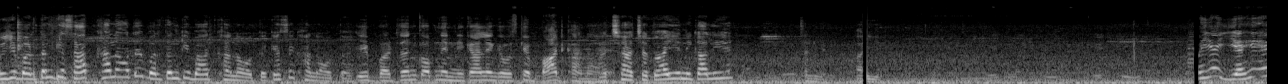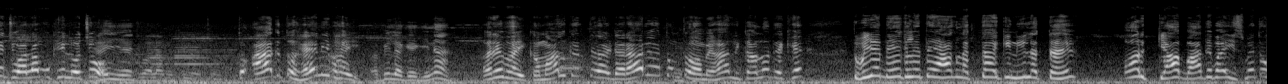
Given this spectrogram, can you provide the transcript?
तो ये बर्तन के साथ खाना होता है बर्तन के बाद खाना होता है? कैसे खाना होता है? ये बर्तन को अपने निकालेंगे उसके बाद खाना है। अच्छा अच्छा तो आइए निकालिए। चलिए। आइए। भैया यही है ज्वालामुखी लोचो? यही है ज्वालामुखी लोचो। तो आग तो है नहीं भाई। अभी लगेगी ना? अरे भाई कमाल करते हो डरा रहे हो तुम तो हमें। हाँ निकालो देखे। तो भैया देख लेते हैं आग लगता है कि नहीं लगता है? और क्या बात है भाई, इसमें तो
